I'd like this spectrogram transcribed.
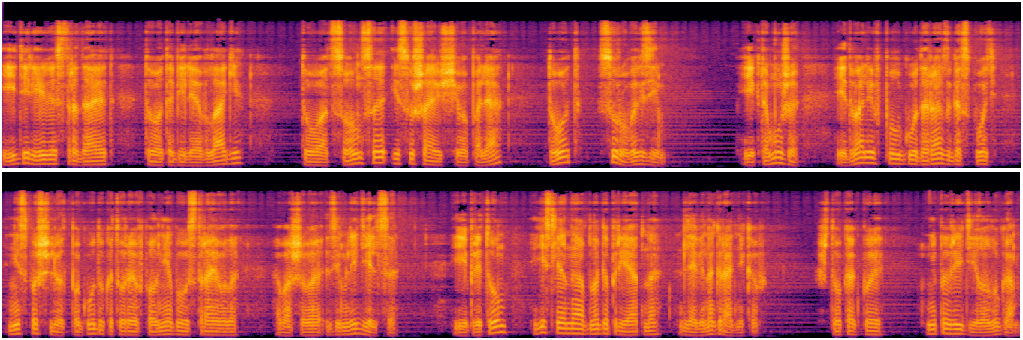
и деревья страдают то от обилия влаги, то от солнца и сушающего поля, то от суровых зим. И к тому же, едва ли в полгода раз Господь не спошлет погоду, которая вполне бы устраивала вашего земледельца, и при том, если она благоприятна для виноградников, что как бы не повредило лугам.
